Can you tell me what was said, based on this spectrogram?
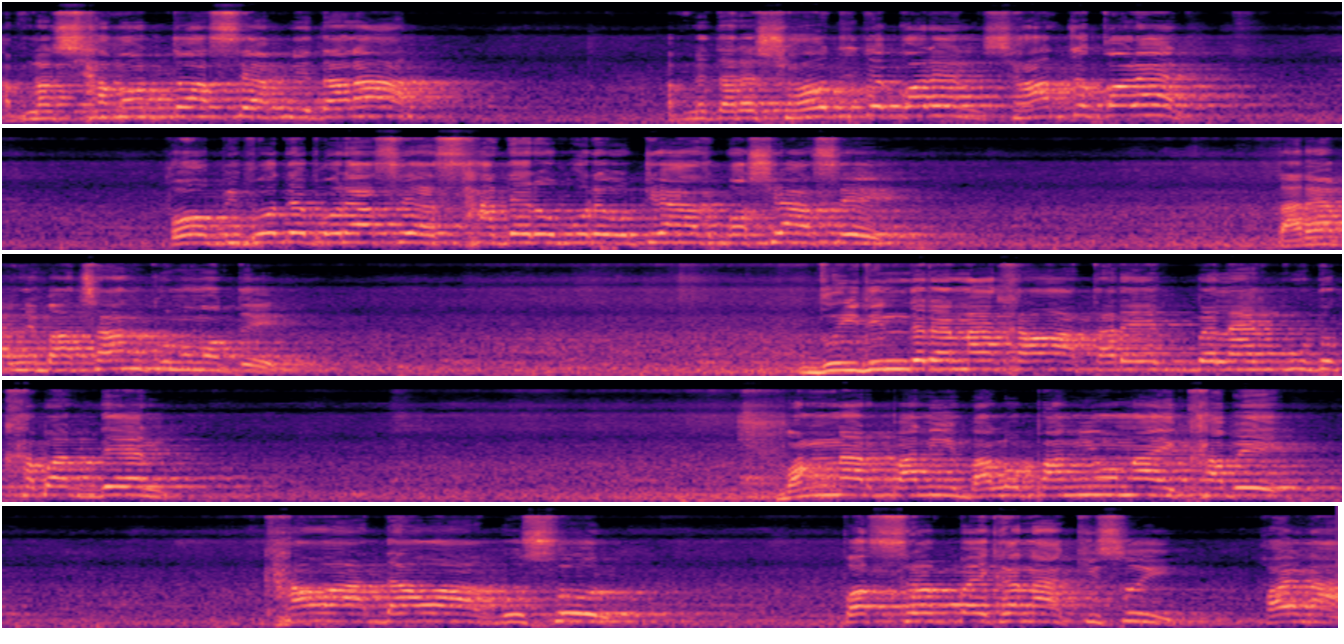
আপনার সামর্থ্য আছে, আপনি দাঁড়ান। আপনি তারা সহযোগিতা করেন, সাহায্য করেন। ও বিপদে পড়ে আছে, ছাদের উপরে উঠে বসে আছে। তারে আপনি বাঁচান কোনো মতে। দুই দিন ধরে না খাওয়া, তারে এক বেলা এক মুঠো খাবার দেন। বন্যার পানি, ভালো পানিও নাই, খাবে। খাওয়া, দাওয়া, গোসল, প্রস্রাব, পায়খানা, কিছুই হয় না।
